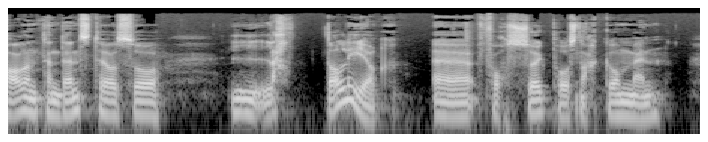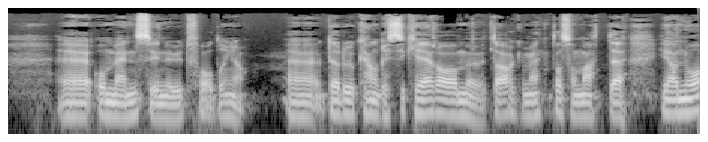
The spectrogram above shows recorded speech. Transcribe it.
har en tendens til å så latterliggjøre eh, forsøk på å snakke om menn eh, og menn sine utfordringer. Eh, der du kan risikere å møte argumenter som at eh, ja, nå,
